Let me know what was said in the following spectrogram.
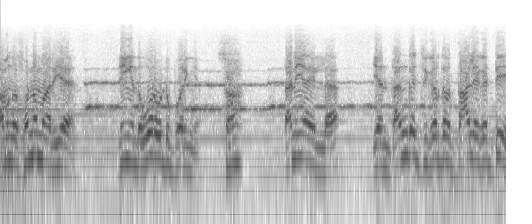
அவங்க சொன்ன மாதிரியே நீங்க இந்த ஊரை விட்டு போறீங்க. சார்? தனியா இல்ல என் தங்கச்சி கருத்துல தாலியை கட்டி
